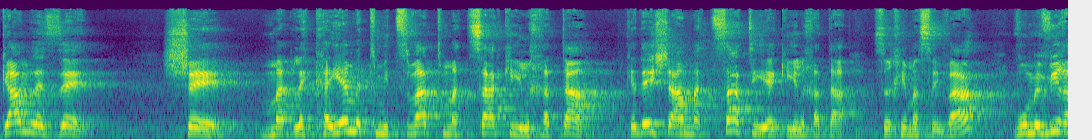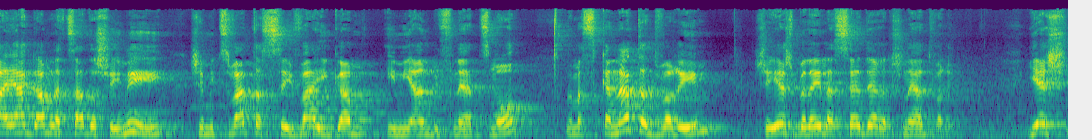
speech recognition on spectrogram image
גם לזה שלקיים את מצוות מצה כהלכתה כדי שהמצה תהיה כהלכתה צריכים השיבה והוא מביא ראייה גם לצד השני שמצוות השיבה היא גם עניין בפני עצמו ומסקנת הדברים שיש בליל הסדר את שני הדברים. יש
